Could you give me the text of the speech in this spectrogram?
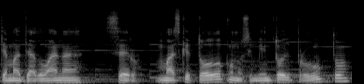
temas de aduana, cero. Más que todo conocimiento del producto,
